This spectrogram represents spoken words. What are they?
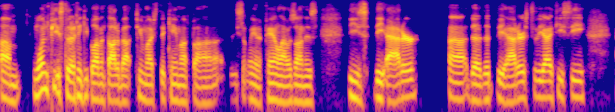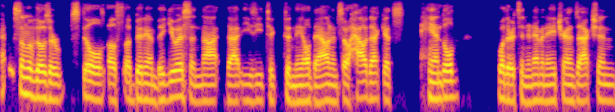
Um, one piece that I think people haven't thought about too much that came up uh, recently in a panel I was on is these the adder uh, the, the, the adders to the ITC. Some of those are still a, a, bit ambiguous and not that easy to to nail down. And so how that gets handled, whether it's in an M&A transaction,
